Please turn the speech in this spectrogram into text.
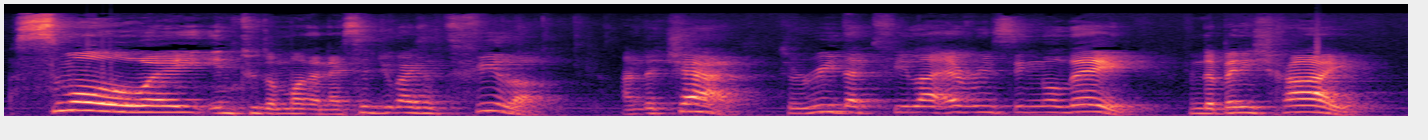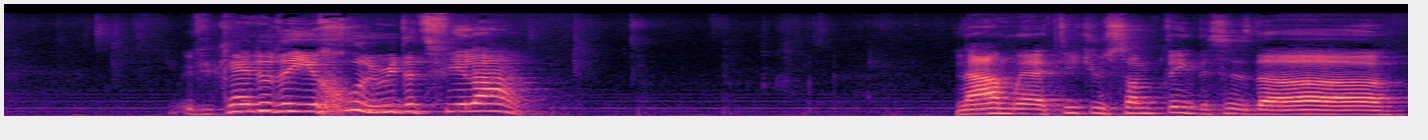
A small way into the month. And I said you guys a tefillah on the chat to read that tefillah every single day from the Ben Ish Chai. If you can't do the Yichud, read the tefillah. Now I'm going to teach you something. This is the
